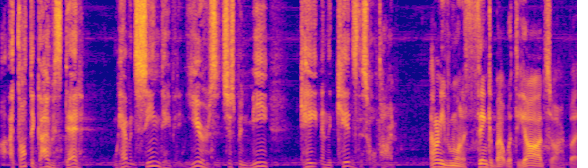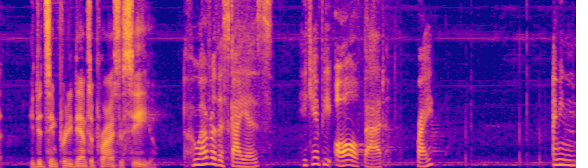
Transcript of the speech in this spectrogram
I, I thought the guy was dead. We haven't seen David in years. It's just been me, Kate, and the kids this whole time. I don't even want to think about what the odds are, but he did seem pretty damn surprised to see you. Whoever this guy is, he can't be all bad, right? I mean,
